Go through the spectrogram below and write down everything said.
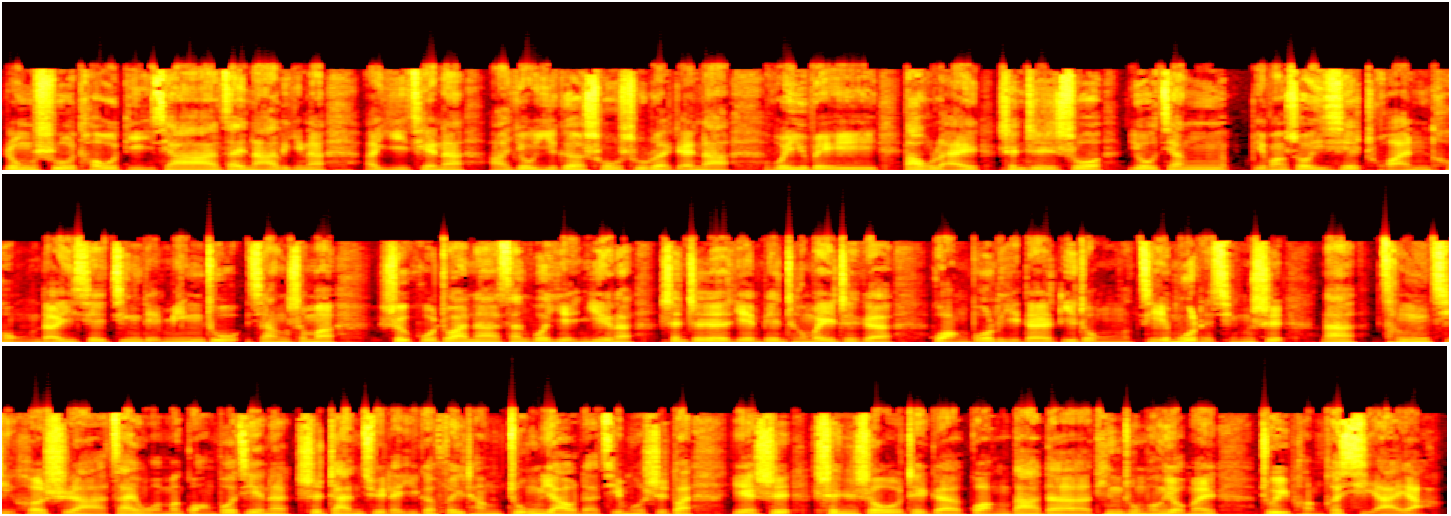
榕树头底下在哪里呢？啊，以前呢啊，有一个说书的人呐，娓娓道来，甚至说又将比方说一些传统的一些经典名著，像什么《水浒传》呢，《三国演义》呢，甚至演变成为这个广播里的一种节目的形式。那曾几何时啊，在我们广播界呢，是占据了一个非常重要的节目时段，也是深受这个广大的。听众朋友们追捧和喜爱呀。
